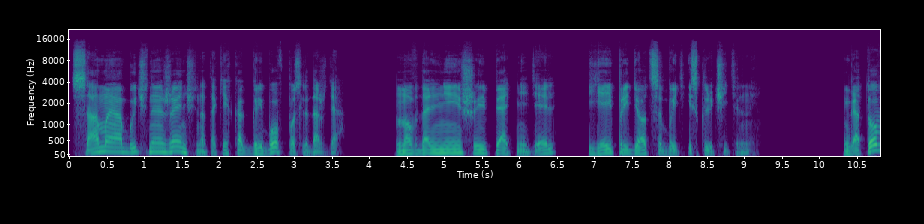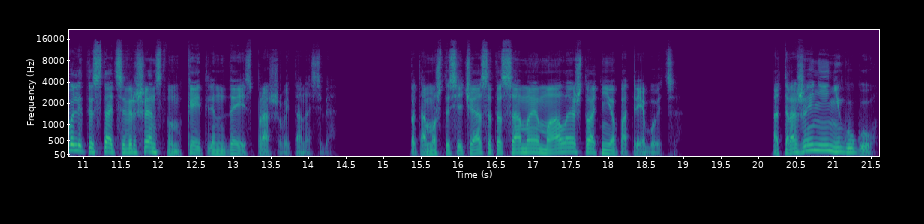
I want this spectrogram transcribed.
Самая обычная женщина, таких как грибов после дождя. Но в дальнейшие пять недель ей придется быть исключительной. «Готова ли ты стать совершенством, Кейтлин Дэй?» — спрашивает она себя. «Потому что сейчас это самое малое, что от нее потребуется». Отражение не гугу.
